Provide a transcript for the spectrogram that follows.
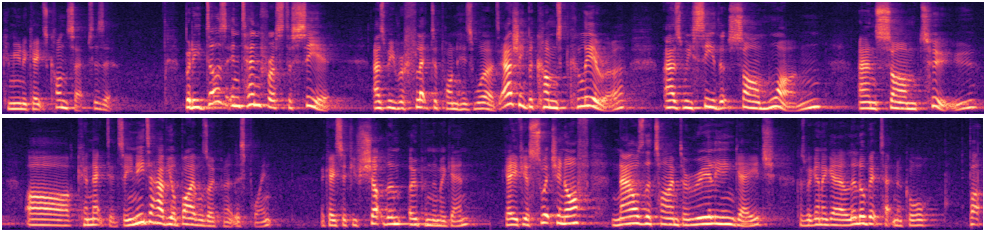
communicates concepts, is it? But he does intend for us to see it as we reflect upon his words. It actually becomes clearer as we see that Psalm 1 and Psalm 2 are connected. So you need to have your Bibles open at this point. Okay, so if you've shut them, open them again. Okay, if you're switching off, now's the time to really engage because we're going to get a little bit technical. But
